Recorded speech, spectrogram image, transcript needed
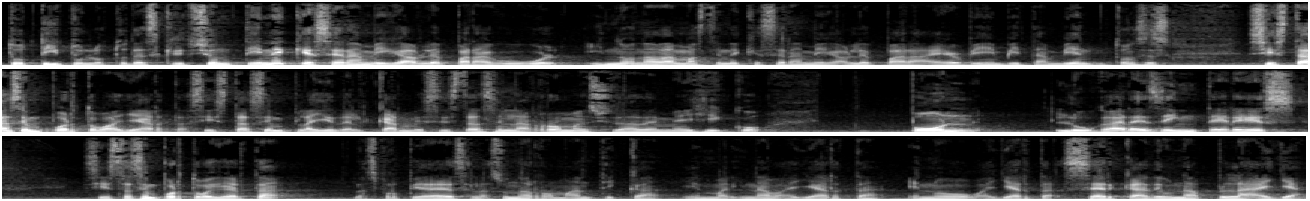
tu título, tu descripción tiene que ser amigable para Google y no nada más tiene que ser amigable para Airbnb también. Entonces, si estás en Puerto Vallarta, si estás en Playa del Carmen, si estás en la Roma, en Ciudad de México, pon lugares de interés. Si estás en Puerto Vallarta, las propiedades en la zona romántica, en Marina Vallarta, en Nuevo Vallarta, cerca de una playa,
